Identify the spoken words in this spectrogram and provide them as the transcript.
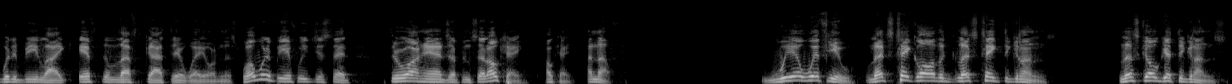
would it be like if the left got their way on this? What would it be if we just said, threw our hands up and said, okay, okay, enough. We're with you. Let's take all the let's take the guns. Let's go get the guns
